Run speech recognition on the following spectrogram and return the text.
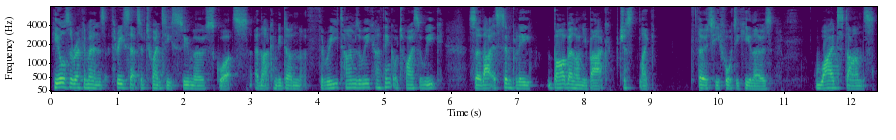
He also recommends three sets of 20 sumo squats, and that can be done three times a week, I think, or twice a week. So that is simply barbell on your back, just like 30, 40 kilos, wide stance,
